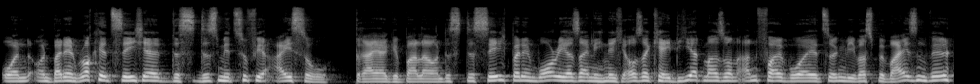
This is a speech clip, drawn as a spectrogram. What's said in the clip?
Und, und bei den Rockets sehe ich ja, das, das ist mir zu viel ISO. Dreiergeballer und das, das sehe ich bei den Warriors eigentlich nicht. Außer KD hat mal so einen Anfall, wo er jetzt irgendwie was beweisen will.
